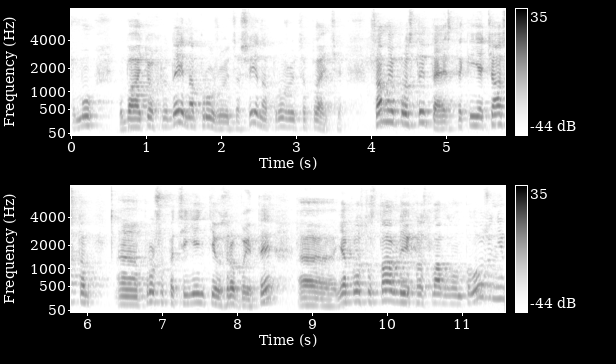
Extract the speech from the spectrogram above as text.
Чому у багатьох людей напружується шия, напружуються плечі. Самий простий тест, який я часто е, прошу пацієнтів зробити. Е, я просто ставлю їх в розслабленому положенні,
